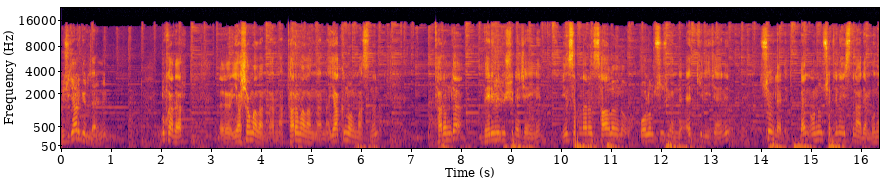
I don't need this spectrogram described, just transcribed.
Rüzgar güllerinin bu kadar e, yaşam alanlarına, tarım alanlarına yakın olmasının tarımda verimi düşüreceğini, insanların sağlığını olumsuz yönde etkileyeceğini söyledi. Ben onun sözüne istinaden bunu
